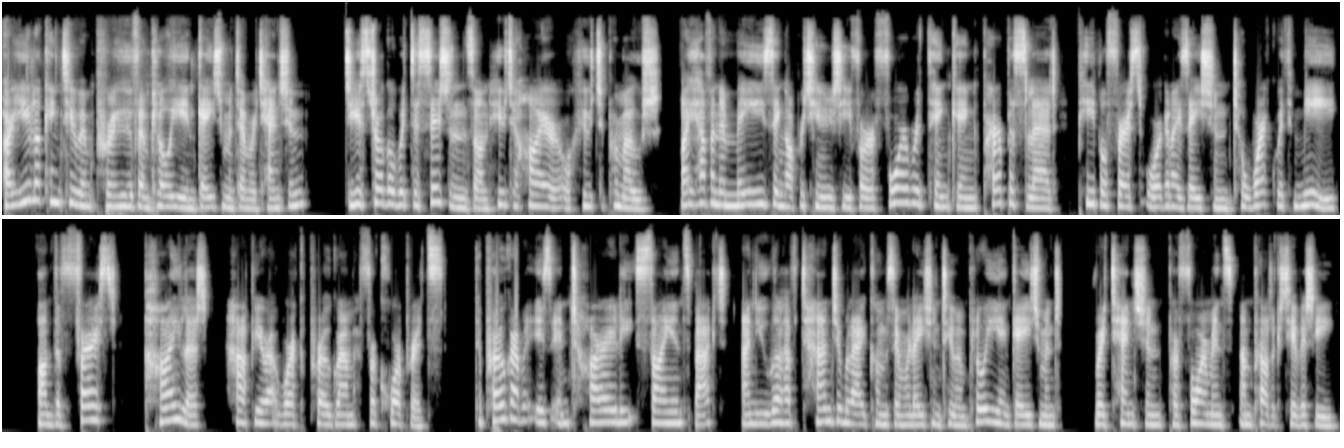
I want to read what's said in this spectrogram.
Are you looking to improve employee engagement and retention? Do you struggle with decisions on who to hire or who to promote? I have an amazing opportunity for a forward thinking, purpose led, people first organization to work with me on the first pilot Happier at Work program for corporates. The program is entirely science backed and you will have tangible outcomes in relation to employee engagement, retention, performance, and productivity.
